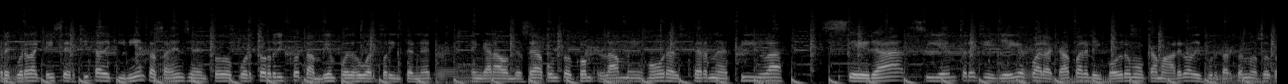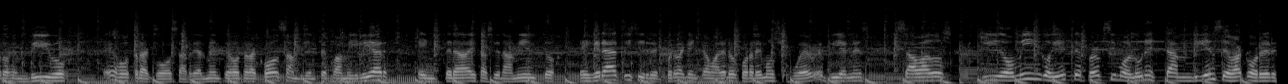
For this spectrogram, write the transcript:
Recuerda que hay cerquita de 500 agencias en todo Puerto Rico. También puede jugar por internet en ganadondesea.com. La mejor alternativa será siempre que llegues para acá, para el hipódromo camarero, a disfrutar con nosotros en vivo. Es otra cosa, realmente es otra cosa. Ambiente familiar, entrada de estacionamiento es gratis. Y recuerda que en Camarero corremos jueves, viernes, sábados y domingos. Y este próximo lunes también se va a correr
